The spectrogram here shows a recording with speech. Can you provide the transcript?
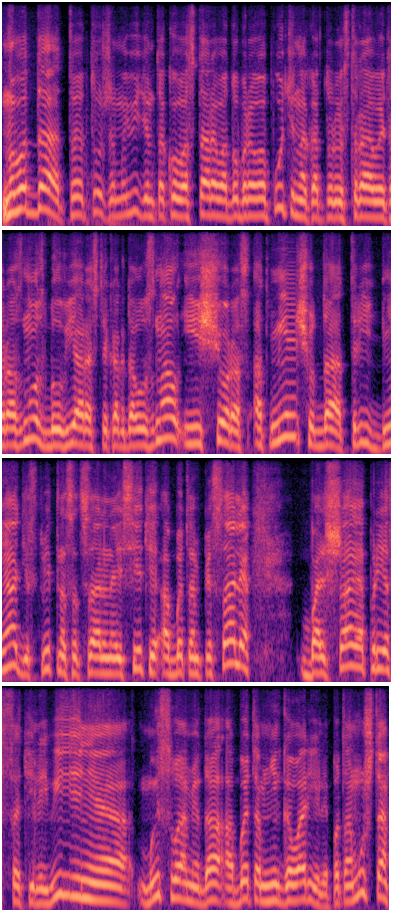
Ну вот да, то, тоже мы видим такого старого доброго Путина, который устраивает разнос, был в ярости, когда узнал. И еще раз отмечу, да, три дня действительно социальные сети об этом писали большая пресса, телевидение, мы с вами, да, об этом не говорили, потому что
